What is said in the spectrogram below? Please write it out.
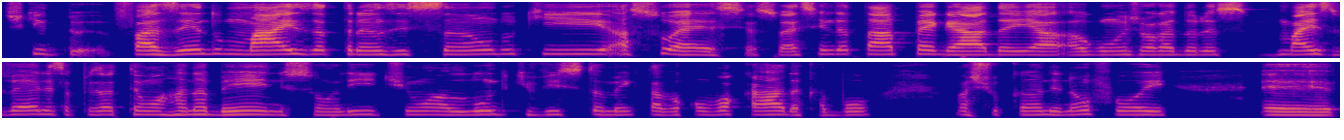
acho que fazendo mais a transição do que a Suécia. A Suécia ainda está apegada aí a algumas jogadoras mais velhas, apesar de ter uma Hannah Benison ali, tinha uma Lundqvist também que estava convocada, acabou machucando e não foi. É,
